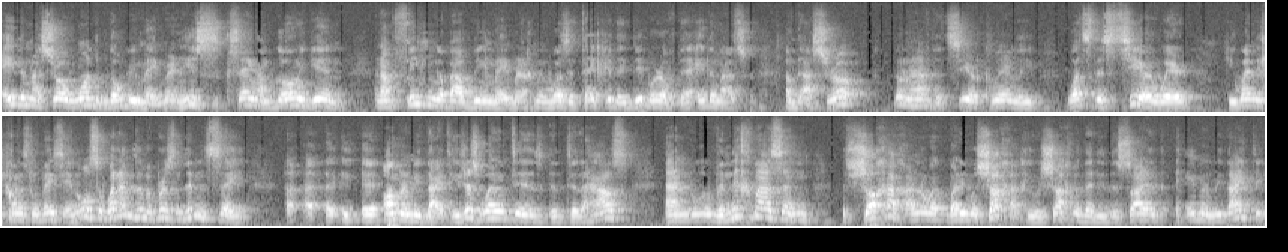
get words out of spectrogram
Edom and Asra warned him, don't be Maimer. And he's saying, I'm going in and I'm thinking about being Maimer. I mean, was it taken the Dibur of the Edom of the Asra? Don't have the seer clearly. What's this seer where he went to Konis Lebesi? And also, what happens if a person didn't say Amr uh, uh, uh, Midait? He just went into, his, into the house and V'nichmas and Shachach, I don't know what, what he was Shachach. He was Shachach that he decided Hamer Midaiti.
